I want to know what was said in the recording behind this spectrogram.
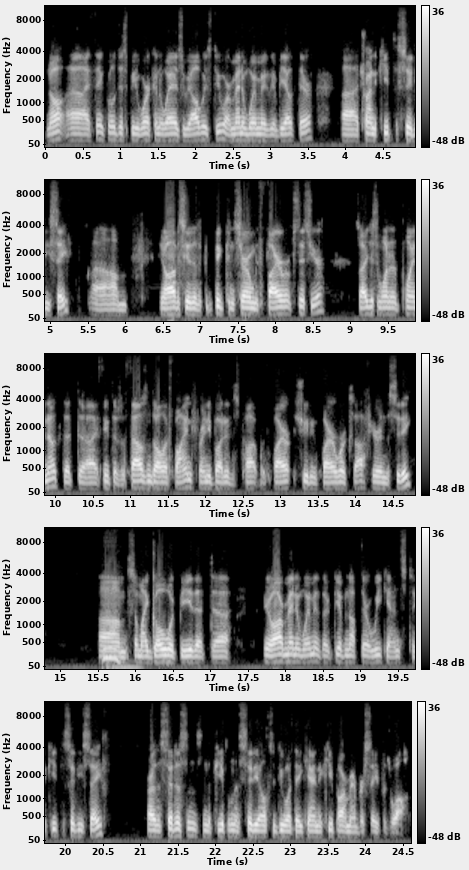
no. Uh, I think we'll just be working away as we always do. Our men and women are going to be out there uh, trying to keep the city safe. Um, you know, obviously there's a big concern with fireworks this year. So I just wanted to point out that uh, I think there's a thousand dollar fine for anybody that's caught with fire shooting fireworks off here in the city. Um, mm. So my goal would be that uh, you know our men and women that are giving up their weekends to keep the city safe are the citizens and the people in the city also do what they can to keep our members safe as well.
